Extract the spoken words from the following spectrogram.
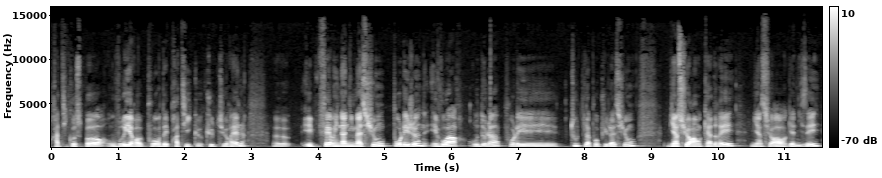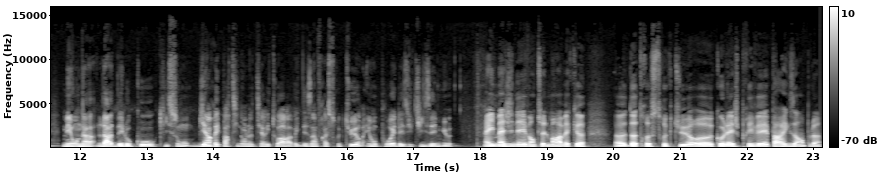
pratique au sport, ouvrir pour des pratiques culturelles et faire une animation pour les jeunes et voir au-delà pour toute la population bien sûr à encadrer, bien sûr à organiser, mais on a là des locaux qui sont bien répartis dans le territoire avec des infrastructures et on pourrait les utiliser mieux. À imaginer éventuellement avec euh, euh, d'autres structures, euh, collèges privés par exemple?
